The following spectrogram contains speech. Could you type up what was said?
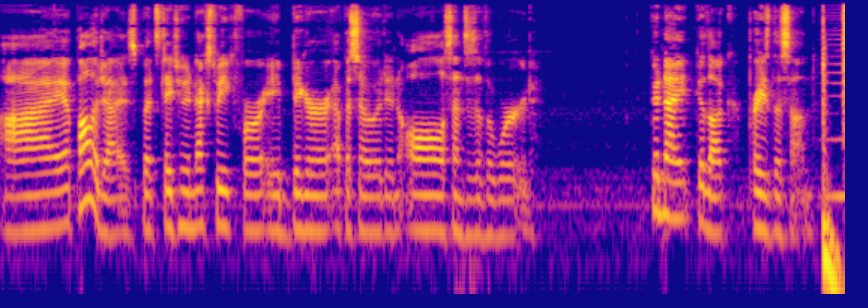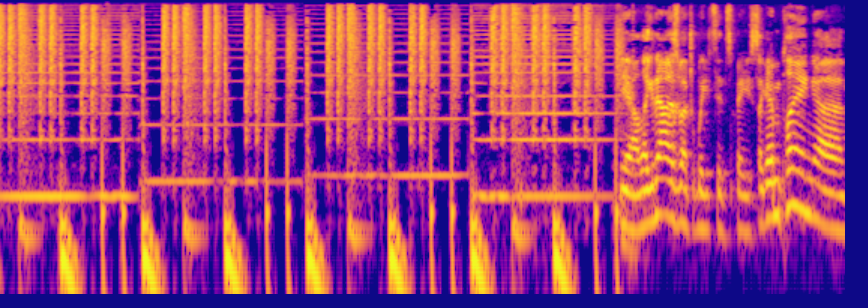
I apologize. But stay tuned next week for a bigger episode in all senses of the word. Good night, good luck, praise the sun. Yeah, like not as much wasted space. Like I'm playing, uh,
